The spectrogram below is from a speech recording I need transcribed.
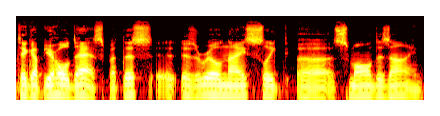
take up your whole desk. But this is a real nice, sleek, uh, small design,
